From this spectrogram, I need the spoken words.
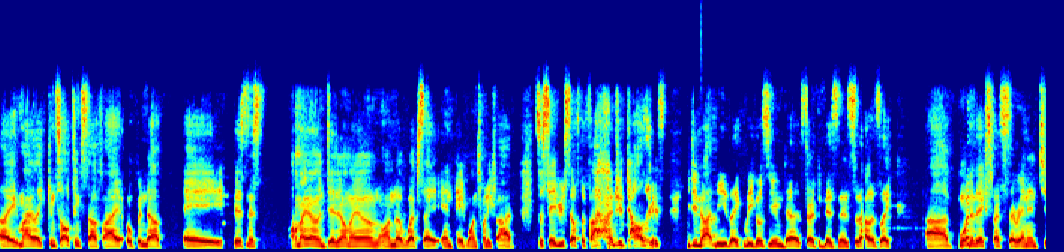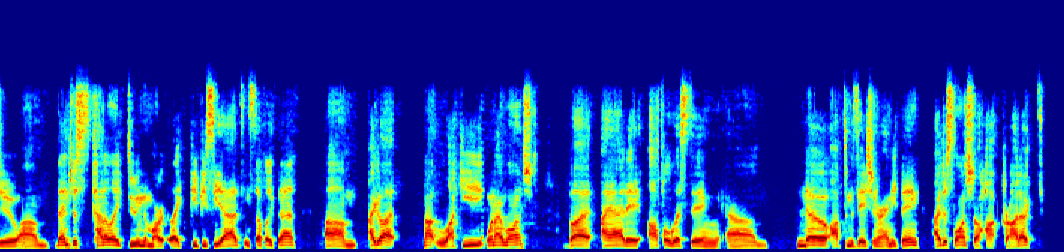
like my like consulting stuff. I opened up a business on my own, did it on my own on the website and paid 125. So save yourself the $500. You do not need like LegalZoom to start the business. So that was like uh, one of the expenses I ran into. Um, then just kind of like doing the mark, like PPC ads and stuff like that. Um, I got not lucky when I launched, but I had a awful listing, um, no optimization or anything. I just launched a hot product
